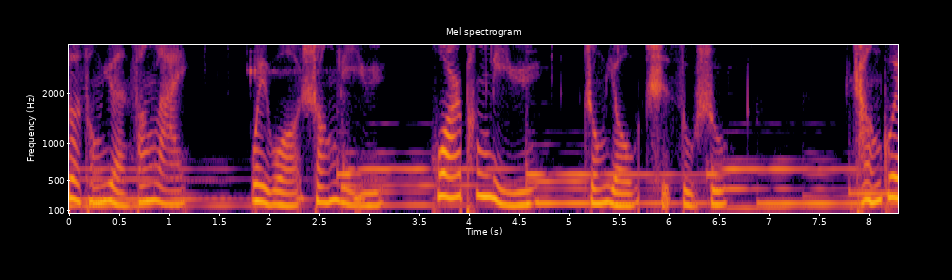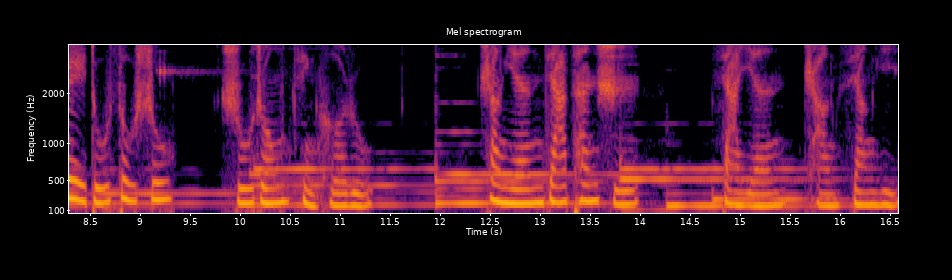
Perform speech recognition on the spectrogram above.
客从远方来，为我双鲤鱼。呼儿烹鲤鱼，中有尺素书。长贵读素书，书中竟何如？上言加餐食，下言长相忆。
